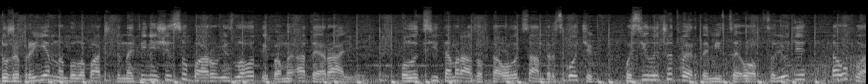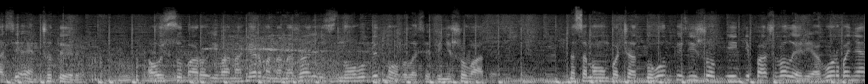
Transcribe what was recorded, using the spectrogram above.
Дуже приємно було бачити на фініші Субару із логотипами АТ Раллі. Олексій Тамразов та Олександр Скочик посіли четверте місце у абсолюті та у класі Н4. А ось Субару Івана Германа, на жаль, знову відмовилася фінішувати. На самому початку гонки зійшов і екіпаж Валерія Горбаня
